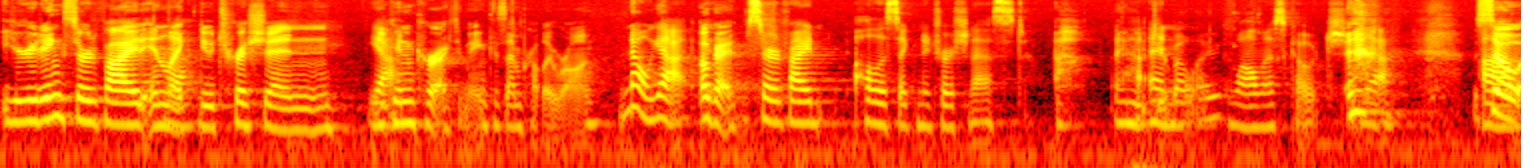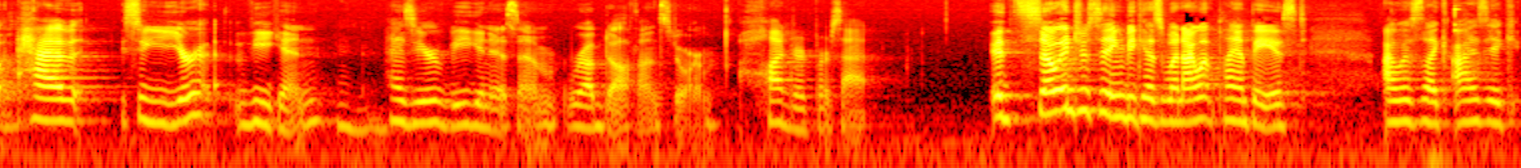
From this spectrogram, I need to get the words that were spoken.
you're getting certified in like Yeah. nutrition. Yeah. You can correct me because I'm probably wrong. no, yeah. Okay. Certified holistic nutritionist Ah, I need and my life. wellness coach. Yeah. So Um, have so you're vegan. Mm-hmm. Has your veganism rubbed off on Storm? Hundred percent. It's so interesting because when I went plant based, I was like, Isaac,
